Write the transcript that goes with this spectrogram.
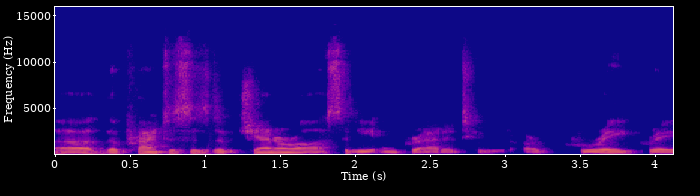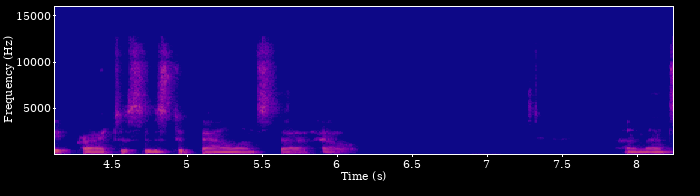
uh, the practices of generosity and gratitude are great, great practices to balance that out. And that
